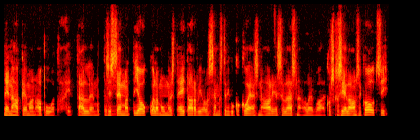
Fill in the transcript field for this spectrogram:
mennä hakemaan apua tai tälleen, mutta siis mm. semmoinen, että joukkueella mun mielestä ei tarvi olla semmoista niin kuin koko ajan siinä arjessa läsnä olevaa, koska siellä on se coachi,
